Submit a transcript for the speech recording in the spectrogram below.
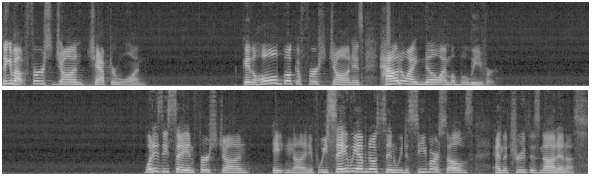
Think about 1 John chapter 1. Okay, the whole book of 1 John is how do I know I'm a believer? What does he say in 1 John 8 and 9? If we say we have no sin, we deceive ourselves and the truth is not in us.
